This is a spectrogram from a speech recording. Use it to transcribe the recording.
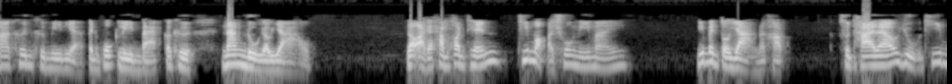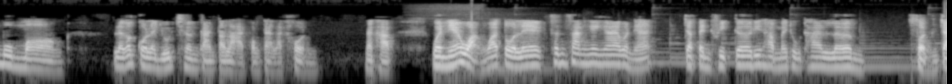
มากขึ้นคือ media เป็นพวก lean back ก็คือนั่งดูยาวๆ เราอาจจะทำคอนเทนต์ที่เหมาะกับช่วงนี้ไหม นี่เป็นตัวอย่างนะครับ สุดท้ายแล้วอยู่ที่มุมมอง แล้วก็กลยุทธ์เชิงการตลาดของแต่ละคนนะครับ วันนี้หวังว่าตัวเลขสั้นๆ ง่าย ๆ วันนี้จะเป็น trigger ที่ทำให้ทุกท่านเริ่มสนใจ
